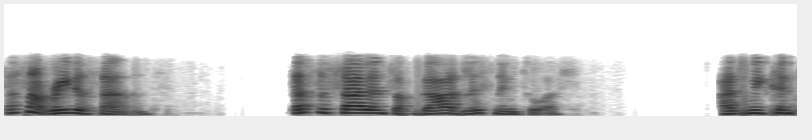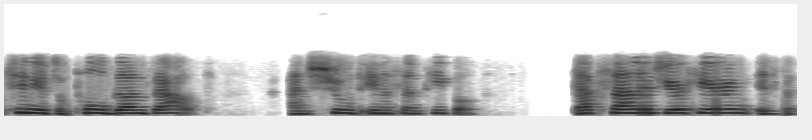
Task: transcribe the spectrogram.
That's not radio silence. That's the silence of God listening to us as we continue to pull guns out and shoot innocent people. That silence you're hearing is the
